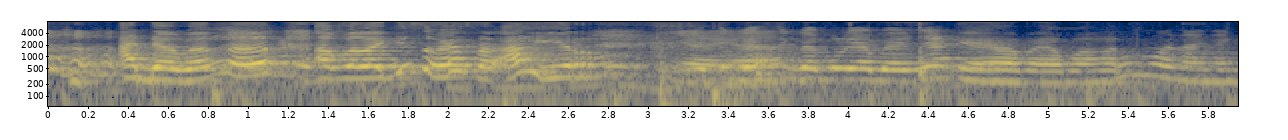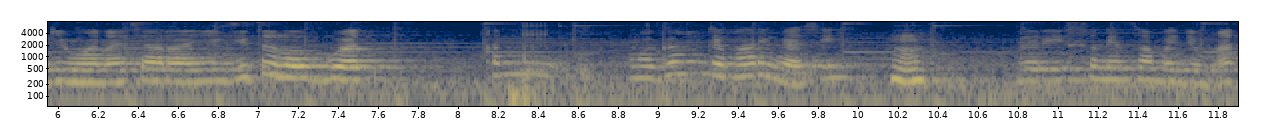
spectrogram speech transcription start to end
ada banget apalagi semester akhir Ya, tugas ya. juga kuliah banyak ya ya banyak banget Aku mau nanya gimana caranya gitu loh buat kan magang tiap hari nggak sih? Hmm. Dari Senin sampai Jumat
